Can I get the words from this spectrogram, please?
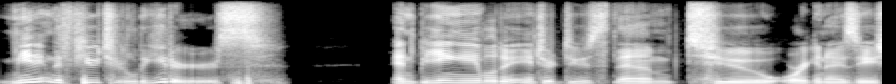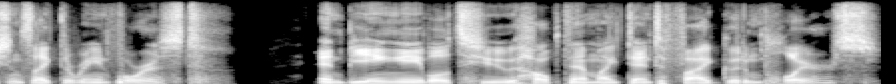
meeting the future leaders and being able to introduce them to organizations like the rainforest and being able to help them identify good employers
